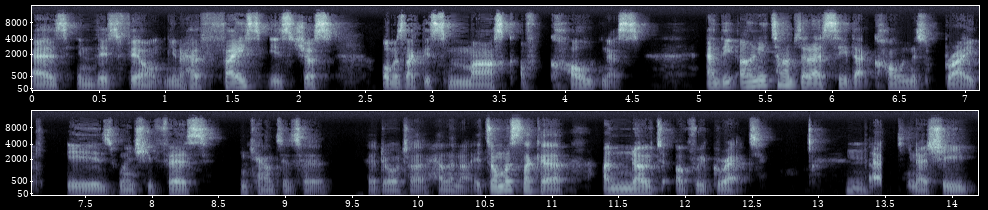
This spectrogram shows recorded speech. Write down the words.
as in this film. You know, her face is just almost like this mask of coldness. And the only times that I see that coldness break is when she first encounters her her daughter Helena. It's almost like a, a note of regret hmm. that you know she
